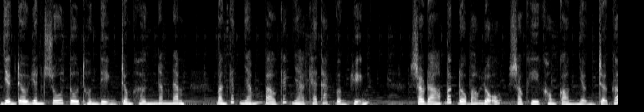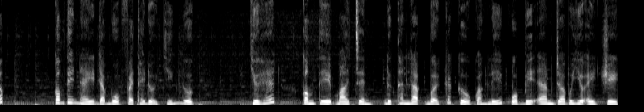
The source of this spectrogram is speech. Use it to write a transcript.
dẫn đầu doanh số ô tô thuần điện trong hơn 5 năm bằng cách nhắm vào các nhà khai thác vận chuyển. Sau đó bắt đầu báo lỗ sau khi không còn nhận trợ cấp. Công ty này đã buộc phải thay đổi chiến lược. Chưa hết, công ty Byton được thành lập bởi các cựu quản lý của BMW AG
